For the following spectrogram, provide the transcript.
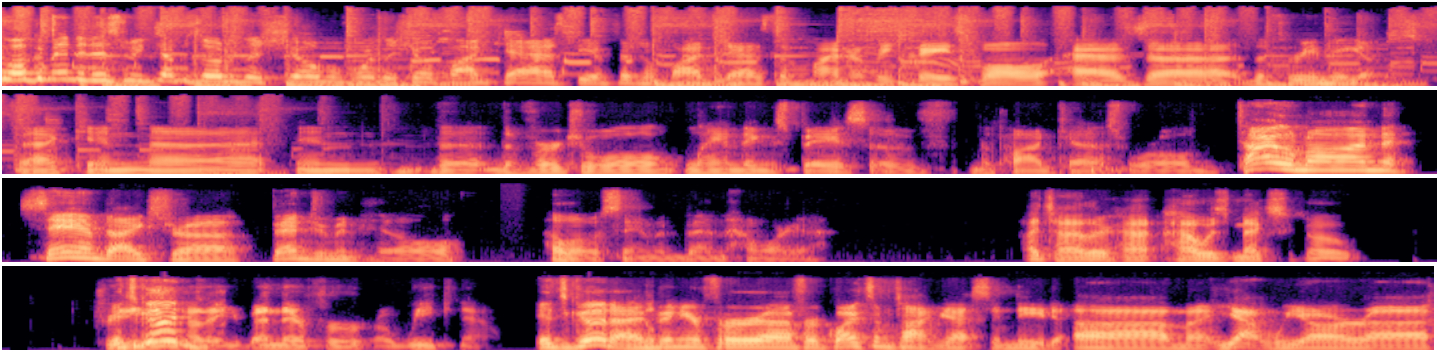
Welcome into this week's episode of the Show Before the Show podcast, the official podcast of minor league baseball, as uh, the three amigos back in uh, in the the virtual landing space of the podcast world. Tyler Maun, Sam Dykstra, Benjamin Hill. Hello, Sam and Ben. How are you? Hi, Tyler. How, how is Mexico? It's good. now that you've been there for a week now. It's good. I've been here for uh, for quite some time. Yes, indeed. Um, yeah, we are uh,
